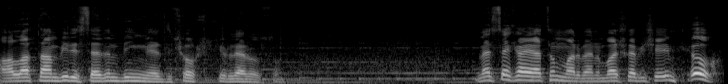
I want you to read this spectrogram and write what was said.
Allah'tan bir istedim, bin verdi. Çok şükürler olsun. Meslek hayatım var benim, başka bir şeyim yok.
